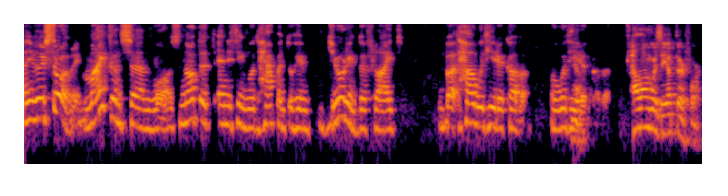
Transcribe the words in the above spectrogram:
and he was extraordinary. My concern was not that anything would happen to him during the flight, but how would he recover, or would he yeah. recover? How long was he up there for?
